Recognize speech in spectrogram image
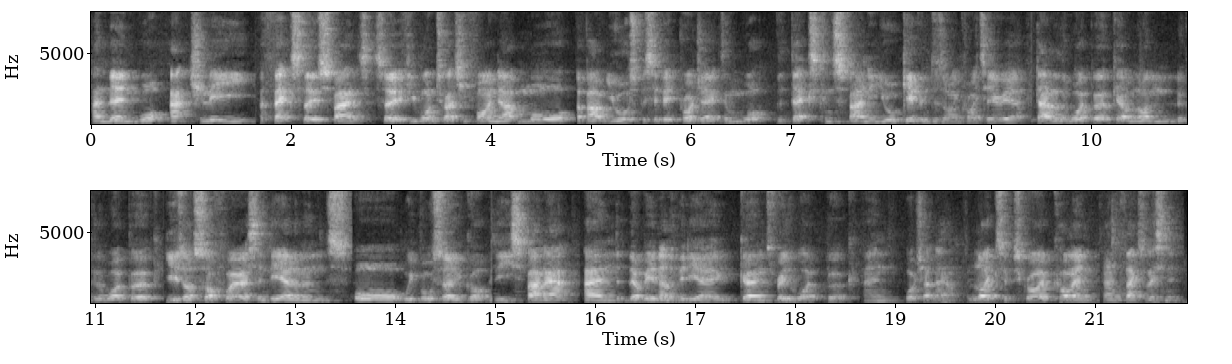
and then what actually affects those spans. So if you want to actually find out more about your specific project and what the decks can span in your given design criteria, download the white book, get online and look at the white book, use our software, SMD Elements, or we've also got the Span app and there'll be another video going through the white book and watch that now. Like, subscribe, comment, and thanks for listening.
